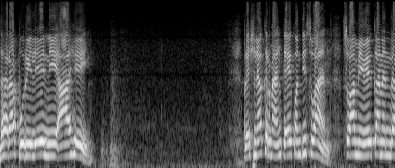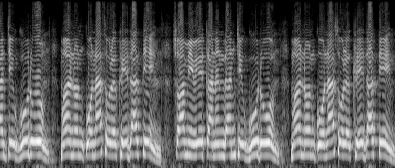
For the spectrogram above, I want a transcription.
धारापुरी लेणी आहे. प्रश्न क्रमांक एकोणतीस एकोणतीसवा. स्वामी विवेकानंदांचे गुरु म्हणून कोणास ओळखले जाते? स्वामी विवेकानंदांचे गुरु म्हणून कोणास ओळखले जाते?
